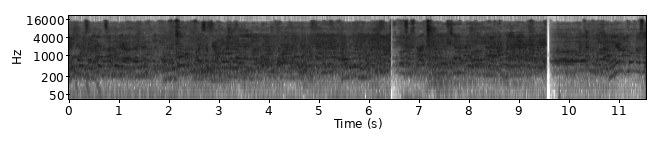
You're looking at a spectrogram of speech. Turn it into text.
बिल्कुल बिल्कुल, सब लोग याद है हमें। और मेरे को व्हाट्सएप नंबर है मेरा। सब्सक्राइब को और लाइक करिए। हो गया आप लोगों का सब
